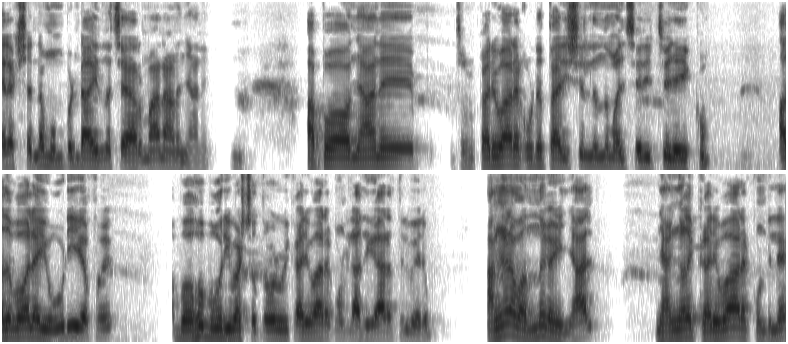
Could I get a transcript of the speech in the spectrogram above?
ഇലക്ഷന്റെ മുമ്പ് ഉണ്ടായിരുന്ന ചെയർമാനാണ് ഞാൻ അപ്പോൾ ഞാൻ കരുവാരക്കുണ്ട് തരിശിൽ നിന്ന് മത്സരിച്ച് ജയിക്കും. അതുപോലെ യു ഡി എഫ് ബഹുഭൂരിപക്ഷത്തോടുകൂടി കരുവാരക്കുണ്ടിൽ അധികാരത്തിൽ വരും. അങ്ങനെ വന്നു കഴിഞ്ഞാൽ ഞങ്ങൾ കരുവാരക്കുണ്ടിലെ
